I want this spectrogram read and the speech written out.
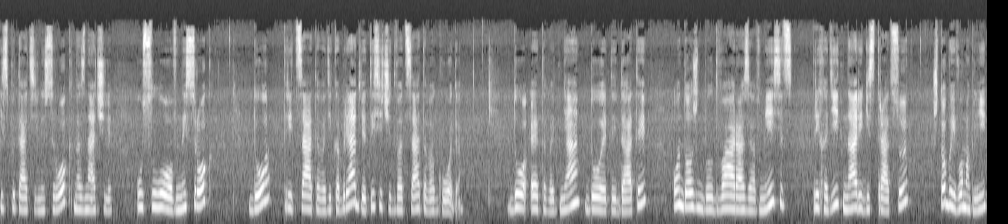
испытательный срок, назначили условный срок до 30 декабря 2020 года. До этого дня, до этой даты он должен был два раза в месяц приходить на регистрацию, чтобы его могли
